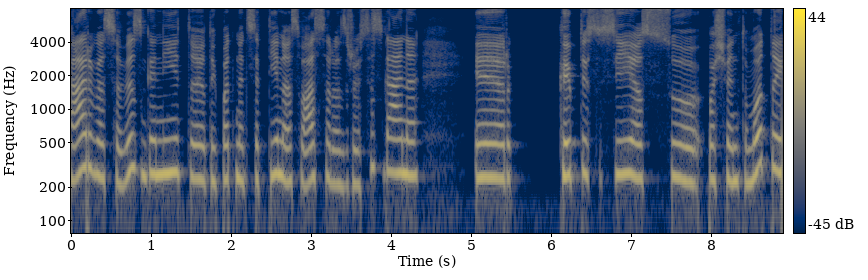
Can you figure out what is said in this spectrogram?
karvės, avis ganyti, taip pat net septynias vasaras žasis ganė. Ir kaip tai susijęs su pašventimu, tai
